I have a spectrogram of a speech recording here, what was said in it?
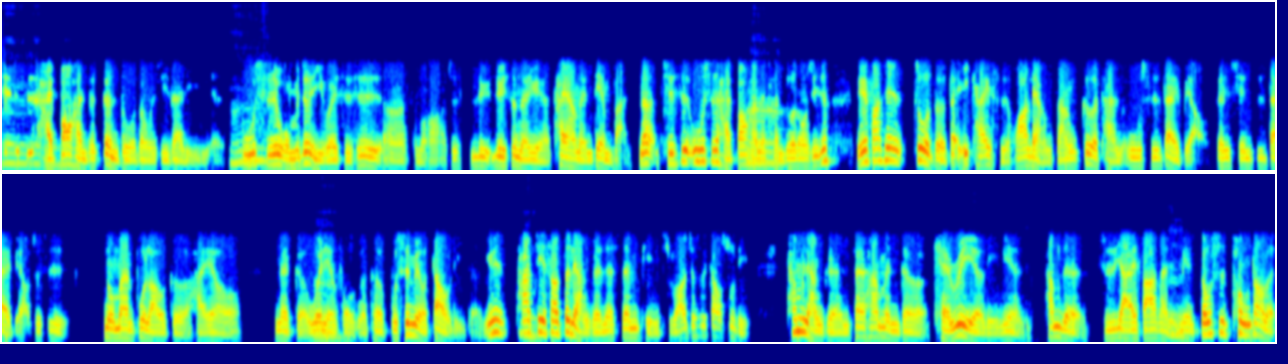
先知还包含着更多东西在里面。巫师我们就以为只是呃什么，就是绿绿色能源、太阳能电板。那其实巫师还包含了很多东西。就你会发现，作者在一开始花两章各谈巫师代表跟先知代表，就是诺曼布劳格还有那个威廉弗格特，不是没有道理的。因为他介绍这两个人的生平，主要就是告诉你，他们两个人在他们的 career 里面，他们的职业发展里面，都是碰到了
